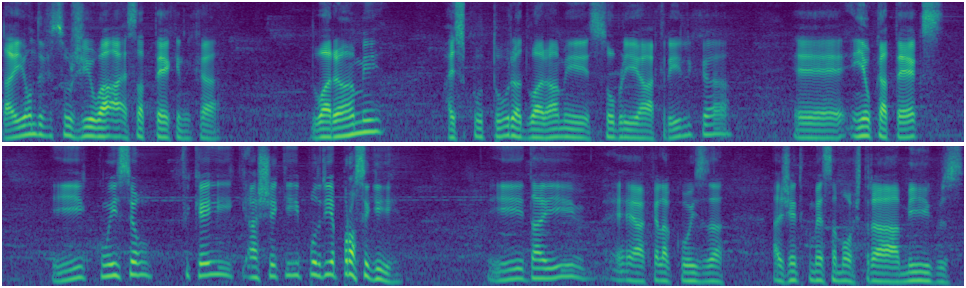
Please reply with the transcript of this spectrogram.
Daí onde surgiu a, essa técnica do arame, a escultura do arame sobre a acrílica, é, em eucatex. E com isso eu fiquei, achei que poderia prosseguir. E daí é aquela coisa, a gente começa a mostrar amigos,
